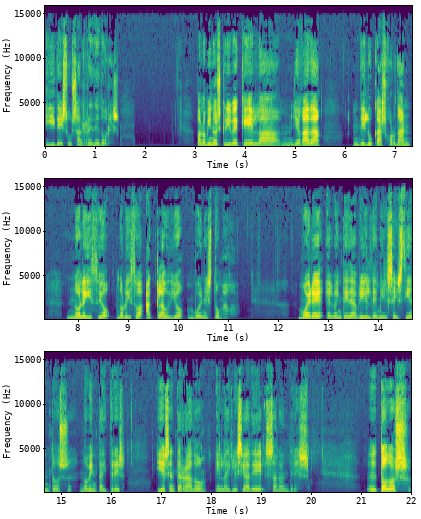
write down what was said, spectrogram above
y de sus alrededores. Palomino escribe que la llegada de Lucas Jordán no le hizo, no hizo a Claudio buen estómago. Muere el 20 de abril de 1693 y es enterrado en la iglesia de San Andrés. Eh, todos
